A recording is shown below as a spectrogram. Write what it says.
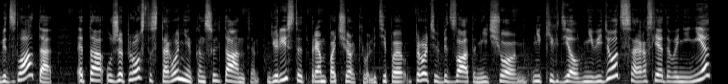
Битзлата, это уже просто сторонние консультанты. Юристы это прям подчеркивали. Типа, против Битзлата ничего, никаких дел не ведется, расследований нет.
